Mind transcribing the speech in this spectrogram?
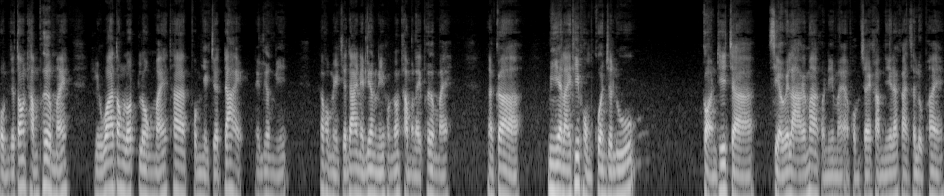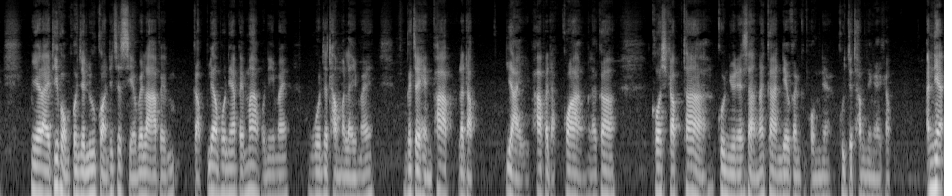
ผมจะต้องทำเพิ่มไหมหรือว่าต้องลดลงไหมถ้าผมอยากจะได้ในเรื่องนี้ ถ้าผมอยากจะได้ในเรื่องนี้ผมต้องทำอะไรเพิ่มไหมแล้วก็มีอะไรที่ผมควรจะรู้ ก่อนที่จะ เสียเวลาไปมากกว่านี้ไหมผมใช้คำนี้แล้วการสรุปให้ มีอะไรที่ผมควรจะรู้ก่อนที่จะเสียเวลาไปกับเรื่องพวกนี้ไปมากกว่านี้ไหมผมควรจะทำอะไรไหมผมก็จะเห็นภาพระดับใหญ่ภาพระดับกว้าง แล้วก็โค้ชครับถ้าคุณอยู่ในสถานการณ์เดียวกันกับผมเนี่ย คุณจะทำยังไงครับ อันเนี้ย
